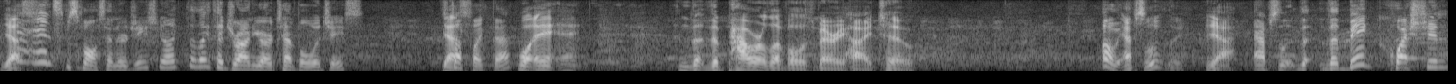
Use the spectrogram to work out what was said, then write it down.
Yes. And some small synergies. You know, like the, like the Drownyard Temple with Jace. yes. Stuff like that. Well, eh, eh, the, the power level is very high too. Oh, absolutely. Yeah. Absolutely. The, the big question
